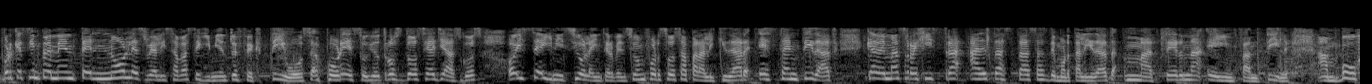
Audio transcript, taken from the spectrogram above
porque simplemente no les realizaba seguimiento efectivo. Por eso y otros 12 hallazgos, hoy se inició la intervención forzosa para liquidar esta entidad que además registra altas tasas de mortalidad materna e infantil. Ambug,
